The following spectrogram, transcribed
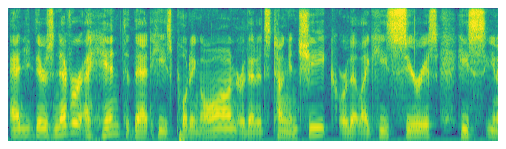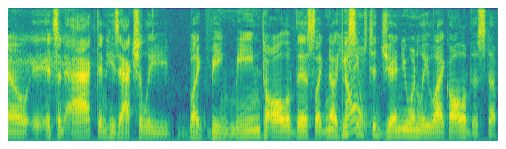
And there's never a hint that he's putting on or that it's tongue in cheek or that like he's serious. He's, you know, it's an act and he's actually like being mean to all of this. Like, no, he No. seems to genuinely like all of this stuff.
